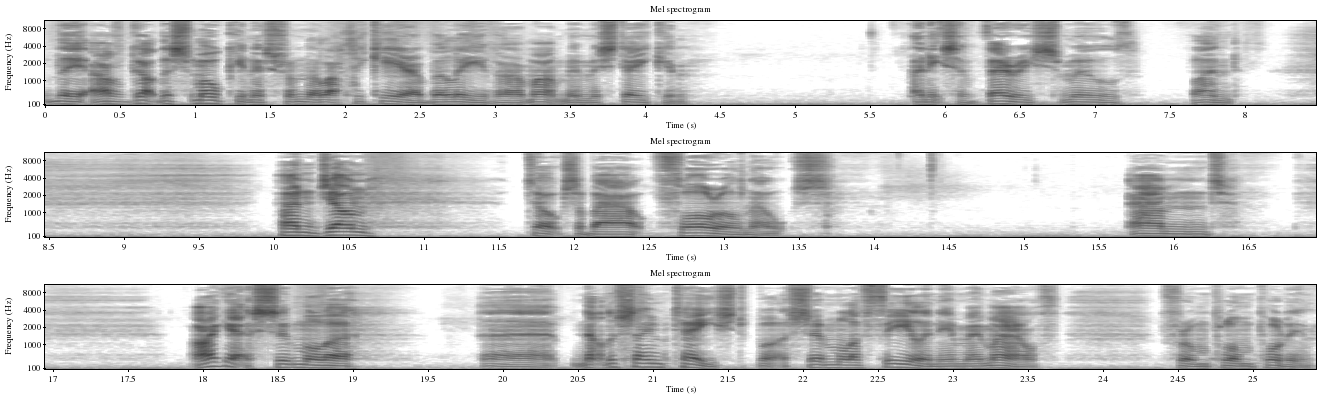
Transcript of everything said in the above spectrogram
The I've got the smokiness from the Latakia, I believe. I might be mistaken. And it's a very smooth blend. And John talks about floral notes. And I get a similar, uh, not the same taste, but a similar feeling in my mouth from plum pudding.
